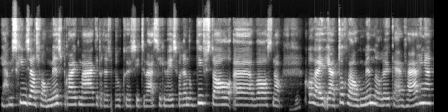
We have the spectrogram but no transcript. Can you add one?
ja, misschien zelfs wel misbruik maken. Er is ook een situatie geweest waarin er diefstal uh, was. Nou, allerlei ja, toch wel minder leuke ervaringen.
